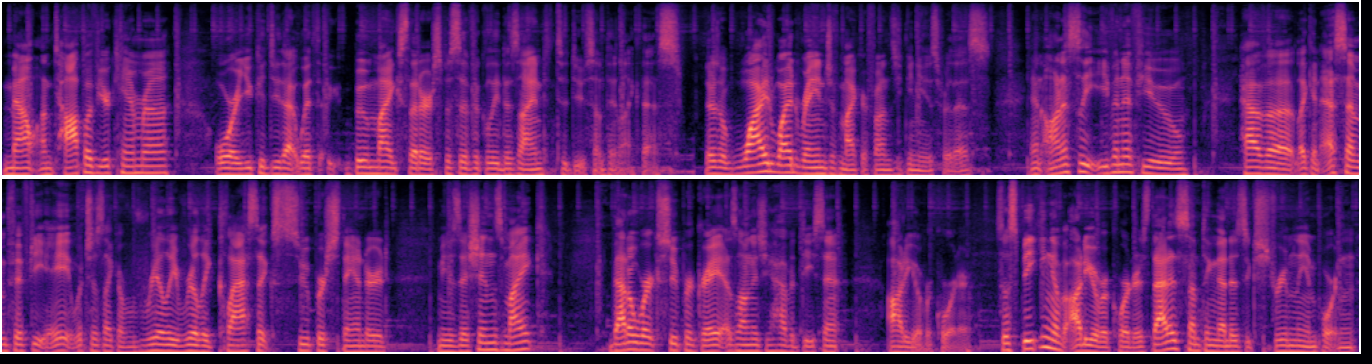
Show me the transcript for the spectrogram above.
mount on top of your camera, or you could do that with boom mics that are specifically designed to do something like this. There's a wide, wide range of microphones you can use for this. And honestly, even if you have a like an SM58, which is like a really, really classic, super standard musician's mic, that'll work super great as long as you have a decent audio recorder. So speaking of audio recorders, that is something that is extremely important.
